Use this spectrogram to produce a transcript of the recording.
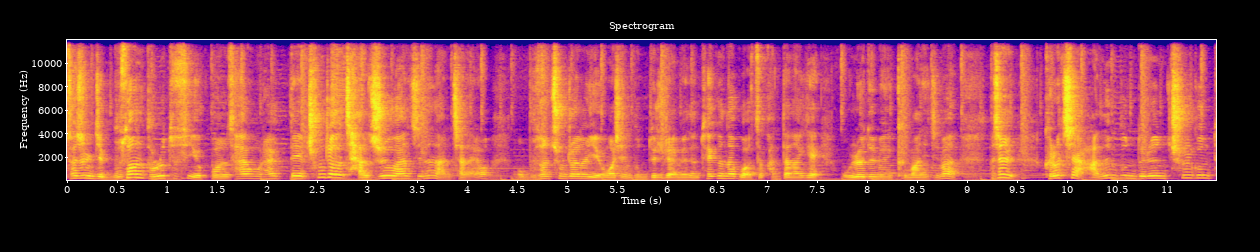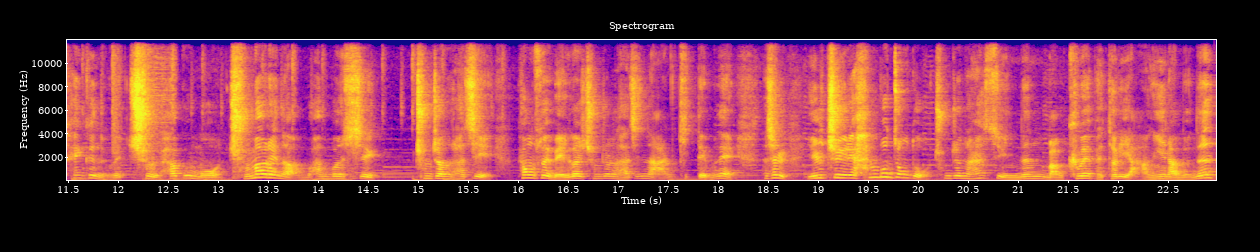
사실 이제 무선 블루투스 이어폰을 사용을 할 때 충전을 자주 하지는 않잖아요. 뭐 무선 충전을 이용하시는 분들이라면 퇴근하고 와서 간단하게 올려두면 그만이지만 사실 그렇지 않은 분들은 출근 퇴근 외출하고 뭐 주말에나 뭐 한 번씩 충전을 하지 평소에 매일같이 충전을 하지는 않기 때문에 사실 일주일에 한 번 정도 충전을 할 수 있는 만큼의 배터리 양이라면은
